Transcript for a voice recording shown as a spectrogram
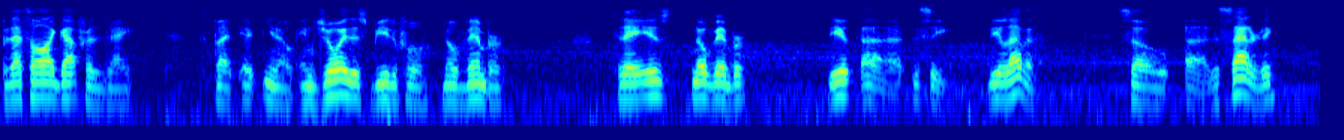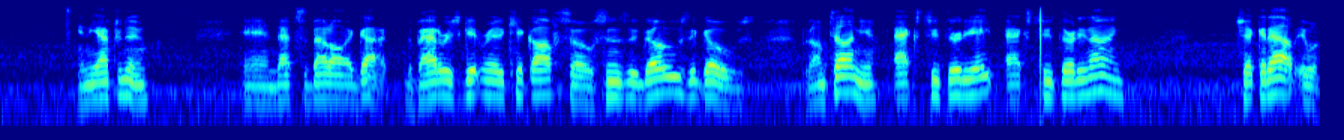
But that's all I got for the day. But it, you know, enjoy this beautiful November. Today is November. The uh, let's see, the 11th. So uh, this Saturday in the afternoon, and that's about all I got. The battery's getting ready to kick off, so as soon as it goes, it goes. But I'm telling you, Acts 2:38, Acts 2:39. Check it out. It will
